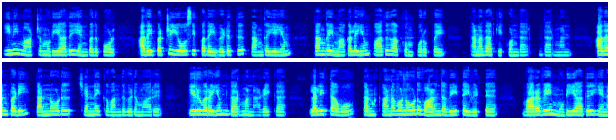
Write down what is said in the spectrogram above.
இனி மாற்ற முடியாது என்பது போல் அதை பற்றி யோசிப்பதை விடுத்து தங்கையையும் தங்கை மகளையும் பாதுகாக்கும் பொறுப்பை தனதாக்கிக் கொண்டார் தர்மன். அதன்படி தன்னோடு சென்னைக்கு வந்துவிடுமாறு இருவரையும் தர்மன் அழைக்க லலிதாவோ தன் கணவனோடு வாழ்ந்த வீட்டை விட்டு வரவே முடியாது என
